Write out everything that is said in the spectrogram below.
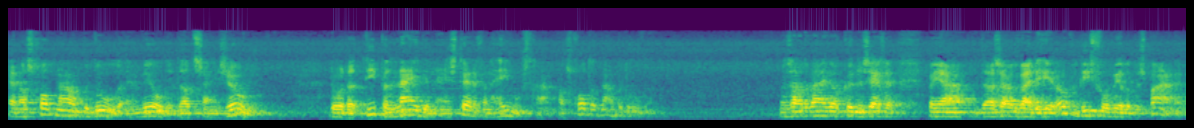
En als God nou bedoelde en wilde dat zijn zoon door dat diepe lijden en sterven heen moest gaan, als God het nou bedoelde, Dan zouden wij wel kunnen zeggen, van ja, daar zouden wij de Heer ook liefst voor willen besparen.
